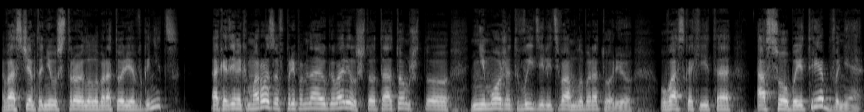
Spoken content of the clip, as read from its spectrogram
Вас чем-то не устроила лаборатория в Гниц? Академик Морозов, припоминаю, говорил что-то о том, что не может выделить вам лабораторию. У вас какие-то особые требования?»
